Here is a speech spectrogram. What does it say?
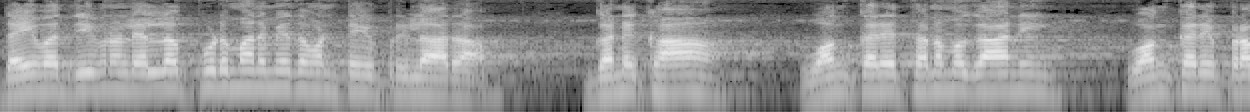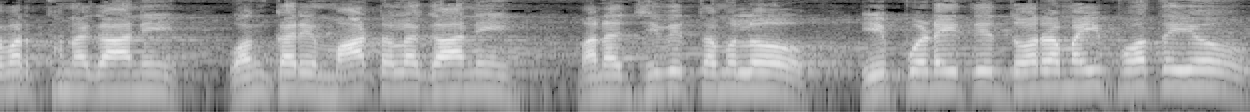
దైవ దీవెనలు ఎల్లప్పుడూ మన మీద ఉంటాయి ప్రిలారా. గనుక వంకరితనము కానీ వంకరి ప్రవర్తన కానీ వంకరి మాటలు కానీ మన జీవితంలో ఎప్పుడైతే దూరం అయిపోతాయో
